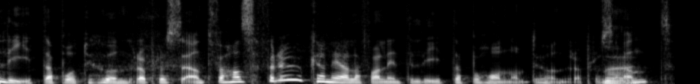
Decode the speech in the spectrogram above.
lita på till 100 procent, för hans fru kan i alla fall inte lita på honom till 100 procent.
